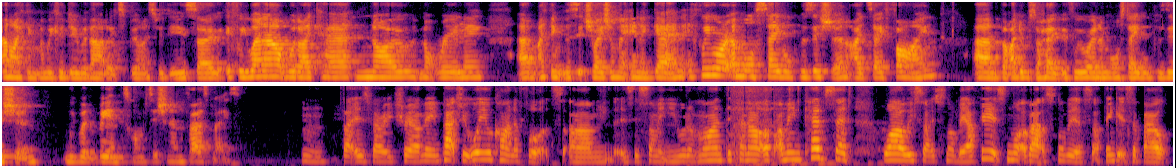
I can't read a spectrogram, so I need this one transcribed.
and I think that we could do without it, to be honest with you. So if we went out, would I care? No, not really. Um, I think the situation we're in again, if we were at a more stable position, I'd say fine. Um, but I'd also hope if we were in a more stable position, we wouldn't be in this competition in the first place. Mm, that is very true. I mean, Patrick, what are your kind of thoughts? Um, is this something you wouldn't mind dipping out of? I mean, Kev said, "Why are we so snobby?" I think it's not about snobbiness. I think it's about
